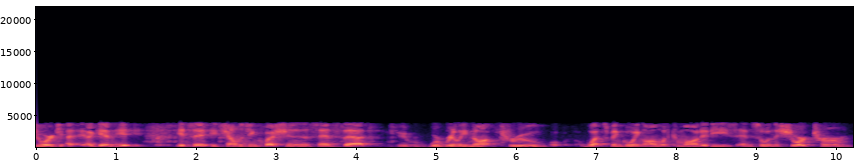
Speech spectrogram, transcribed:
George, again, it's a challenging question in the sense that we're really not through what's been going on with commodities. And so in the short term,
